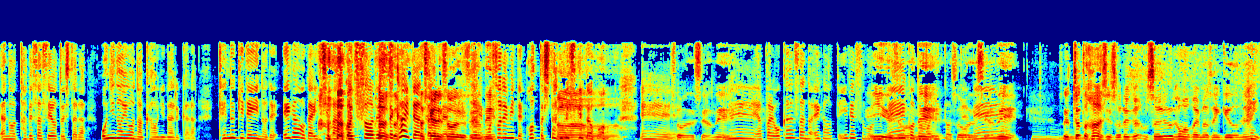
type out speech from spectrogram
あの食べさせようとしたら、鬼のような顔になるから、手抜きでいいので、笑顔が一番 ごちそうですって書いてあったんで、確かにそうですよね。はい、もうそれ見て、ほっとしたんですけどあも。あ、ええ。そうですよね。ねえやっぱりお母さんの笑顔っていいですもんね、いいね。子供にとってね。そうですよね。うん。それちょっと話それが、それるかもわかりませんけどね、はい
